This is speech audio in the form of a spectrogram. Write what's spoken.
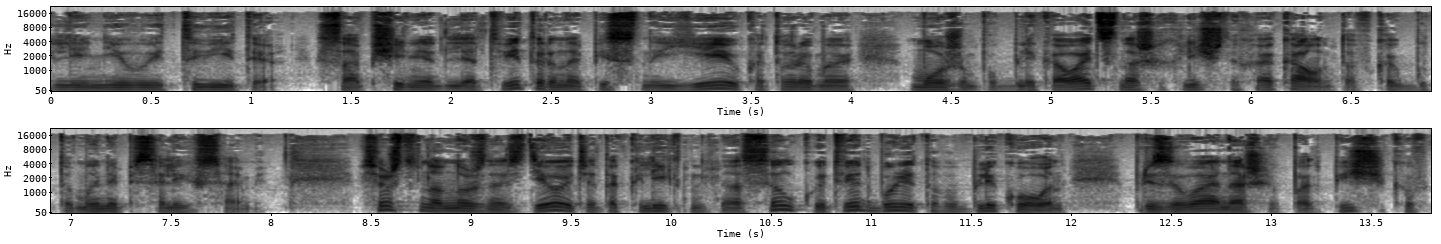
ленивые твиты – сообщения для Твиттера, написанные ею, которые мы можем публиковать с наших личных аккаунтов, как будто мы написали их сами. Все, что нам нужно сделать, это кликнуть на ссылку, и твит будет опубликован, призывая наших подписчиков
